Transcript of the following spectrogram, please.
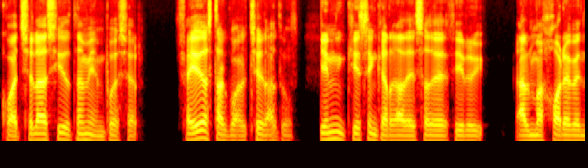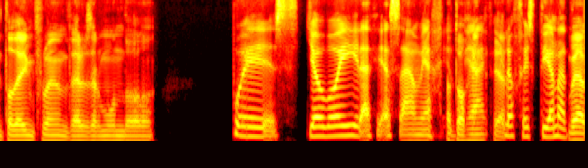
Coachella has ido también, puede ser. Se ha ido hasta el Coachella, tú. ¿Quién, quién se encarga de eso, de decir al mejor evento de influencers del mundo? Pues yo voy gracias a mi agencia, agencia. que lo gestiona. A-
